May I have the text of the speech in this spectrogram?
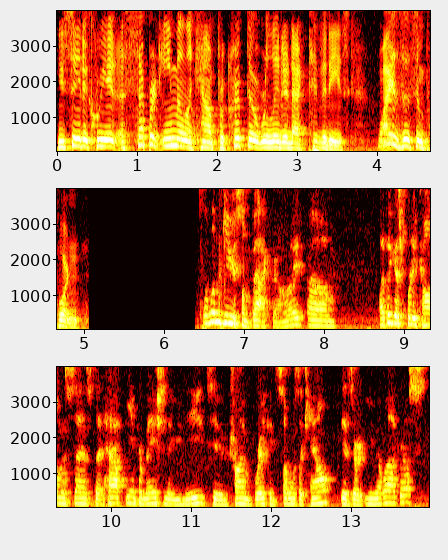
you say to create a separate email account for crypto related activities. Why is this important? So let me give you some background, right? Um, I think it's pretty common sense that half the information that you need to try and break into someone's account is their email address.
